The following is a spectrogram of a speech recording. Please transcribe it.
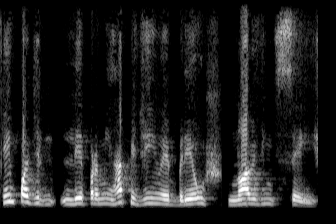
quem pode ler para mim rapidinho Hebreus 9, 26?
